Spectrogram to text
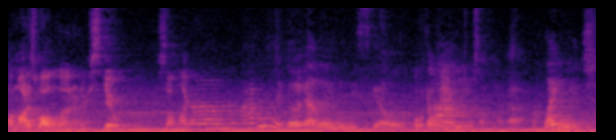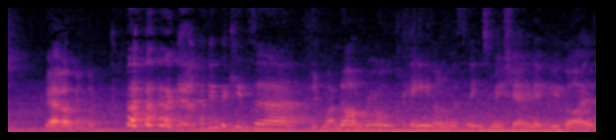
I might as well learn a new skill. So I'm like, Um, I really thought about learning a new skill. Or like a Um, language or something like that. Language. Yeah, that'd be like I think the kids are not real keen on listening to me shouting at you guys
